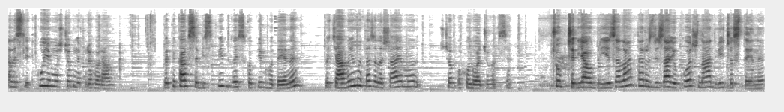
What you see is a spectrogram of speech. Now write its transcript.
але слідкуємо, щоб не пригорав. Випікався бісквіт близько півгодини. Витягуємо та залишаємо, щоб охолоджувався. Чубчик я обрізала та розрізаю корж на дві частини.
